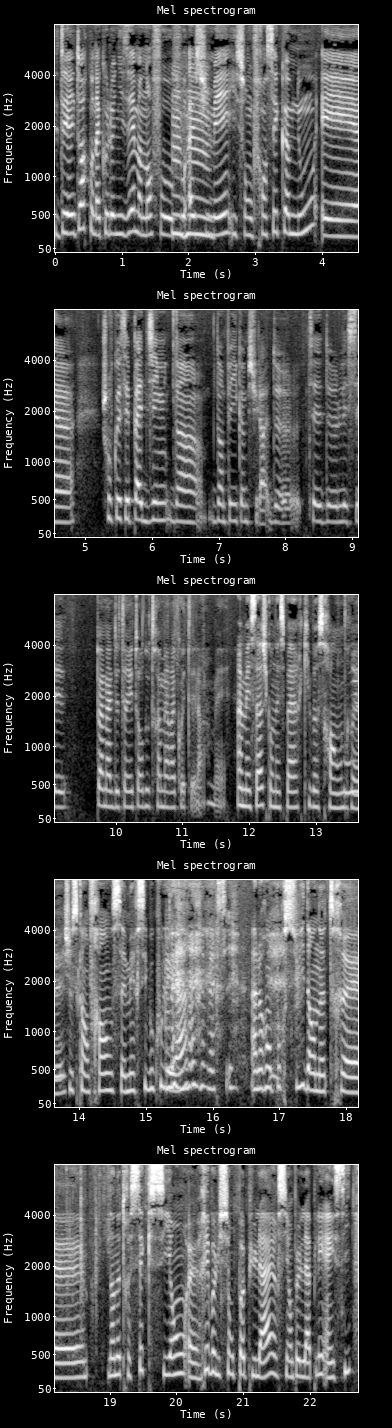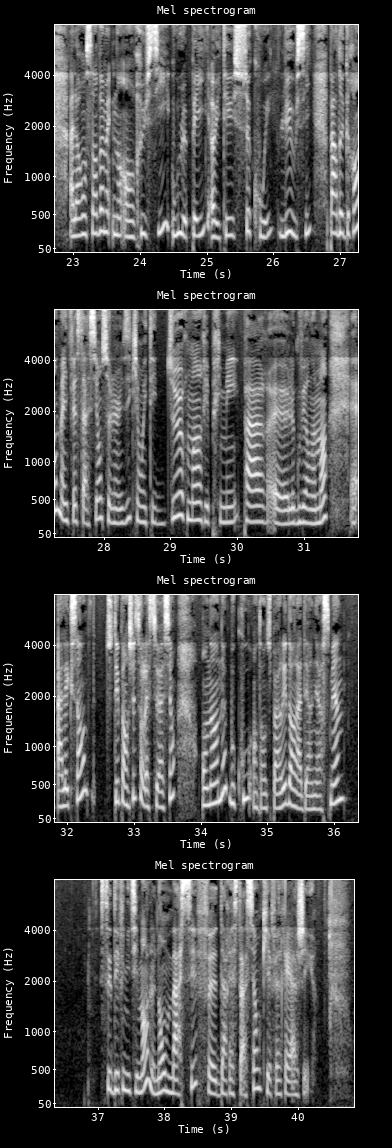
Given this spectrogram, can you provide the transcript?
des territoires qu'on a colonisés. Maintenant, faut, faut Mhm. assumer. Ils sont français comme nous, et euh, je trouve que c'est pas digne d'un d'un pays comme celui-là de, de laisser pas mal de territoires d'outre-mer à côté là. Mais Un message qu'on espère qui va se rendre euh, jusqu'en France. Merci beaucoup, Léa. merci. Alors, on poursuit dans notre euh, dans notre section euh, révolution populaire, si on peut l'appeler ainsi. Alors, on s'en va maintenant en Russie, où le pays a été secoué, lui aussi, par de grandes manifestations ce lundi qui ont été durement réprimées par euh, le gouvernement. Alexandre, tu t'es penché sur la situation. On en a beaucoup entendu parler dans la dernière semaine. C'est définitivement le nombre massif d'arrestations qui a fait réagir.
